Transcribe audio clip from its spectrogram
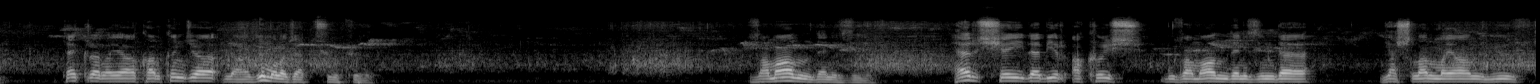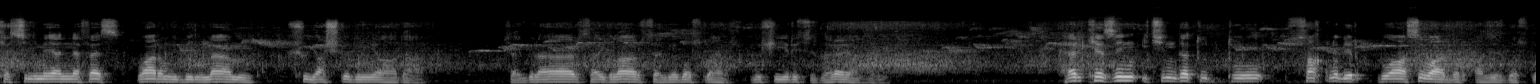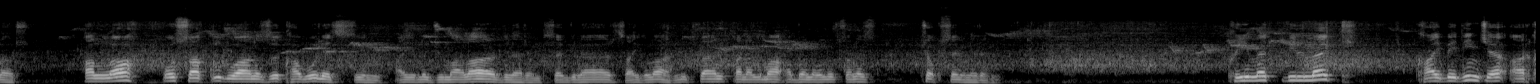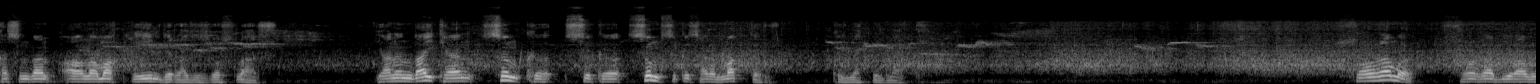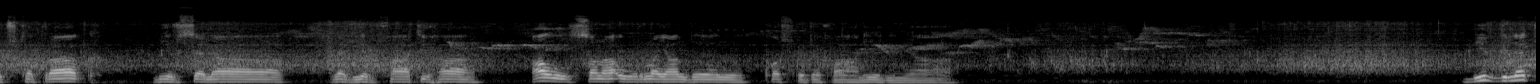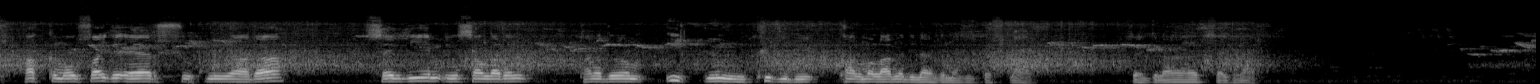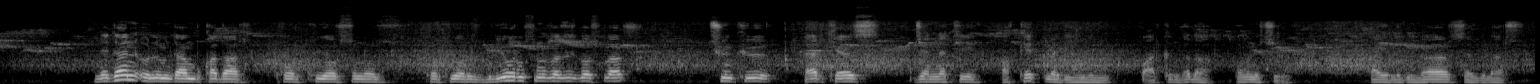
Tekrar ayağa kalkınca lazım olacak çünkü. Zaman denizi. Her şeyde bir akış bu zaman denizinde. Yaşlanmayan yüz, kesilmeyen nefes var mı bilmem şu yaşlı dünyada. Sevgiler, saygılar, sevgili dostlar. Bu şiiri sizlere yazdım. Herkesin içinde tuttuğu saklı bir duası vardır aziz dostlar. Allah o saklı duanızı kabul etsin. Hayırlı cumalar dilerim. Sevgiler, saygılar. Lütfen kanalıma abone olursanız çok sevinirim. Kıymet bilmek, kaybedince arkasından ağlamak değildir aziz dostlar. Yanındayken sımkı, sıkı, sımsıkı sarılmaktır kıymet bilmek. Sonra mı? Sonra bir avuç toprak, bir sela ve bir fatiha. Al sana uğruna yandığın koskoca fani dünya. Bir dilek hakkım olsaydı eğer şu dünyada sevdiğim insanların tanıdığım ilk günkü gibi kalmalarını dilerdim aziz dostlar. Sevgiler, saygılar. Neden ölümden bu kadar korkuyorsunuz, korkuyoruz biliyor musunuz aziz dostlar? Çünkü herkes cenneti hak etmediğinin farkında da onun için. Hayırlı günler, sevgiler.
